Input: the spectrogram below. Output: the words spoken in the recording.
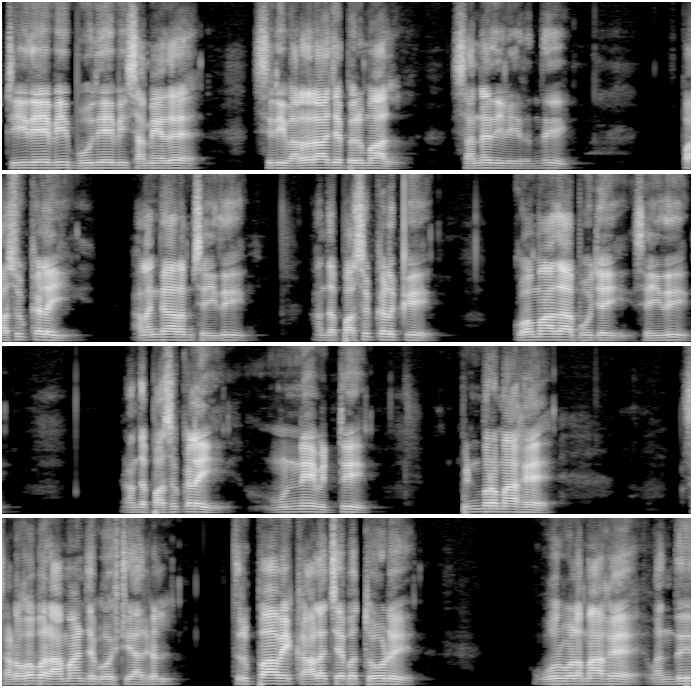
ஸ்ரீதேவி பூதேவி சமேத ஸ்ரீ வரதராஜ பெருமாள் சன்னதியிலிருந்து பசுக்களை அலங்காரம் செய்து அந்த பசுக்களுக்கு கோமாதா பூஜை செய்து அந்த பசுக்களை முன்னே விட்டு பின்புறமாக சடகோப ராமானுஜ கோஷ்டியார்கள் திருப்பாவை காலட்சேபத்தோடு ஊர்வலமாக வந்து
